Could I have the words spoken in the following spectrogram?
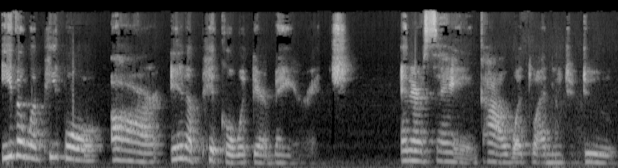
even when people are in a pickle with their marriage and they're saying, God, what do I need to do?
